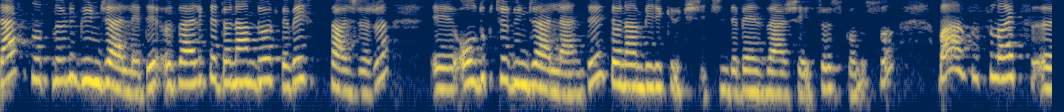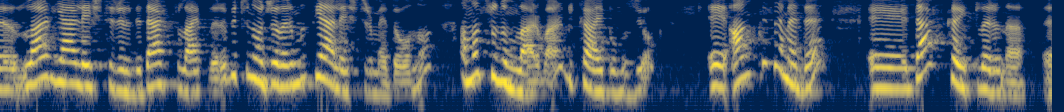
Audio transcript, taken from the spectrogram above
ders notlarını güncelledi. Özellikle dönem 4 ve 5 stajları e, oldukça güncellendi. Dönem 1, 2, 3 içinde benzer şey söz konusu. Bazı slaytlar yerleştirildi, ders slaytları. Bütün hocalarımız yerleştirmedi onu. Ama sunumlar var, bir kaybımız yok. E, Anküzeme'de e, ders kayıtlarını e,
